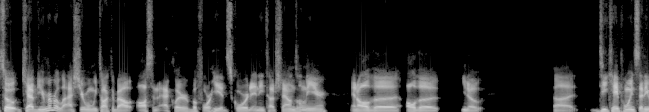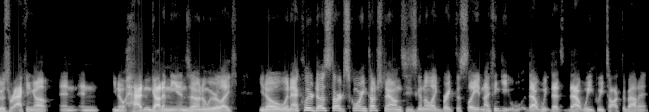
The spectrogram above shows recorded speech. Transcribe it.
so Kev, do you remember last year when we talked about Austin Ekeler before he had scored any touchdowns on the year and all the all the you know uh DK points that he was racking up and and you know hadn't got in the end zone. And we were like you know when Ekeler does start scoring touchdowns he's gonna like break the slate. And I think he that week that that week we talked about it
